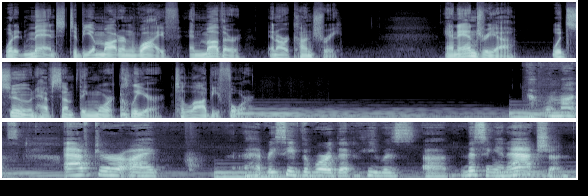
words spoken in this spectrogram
what it meant to be a modern wife and mother in our country. And Andrea would soon have something more clear to lobby for. A couple of months after I had received the word that he was uh, missing in action,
